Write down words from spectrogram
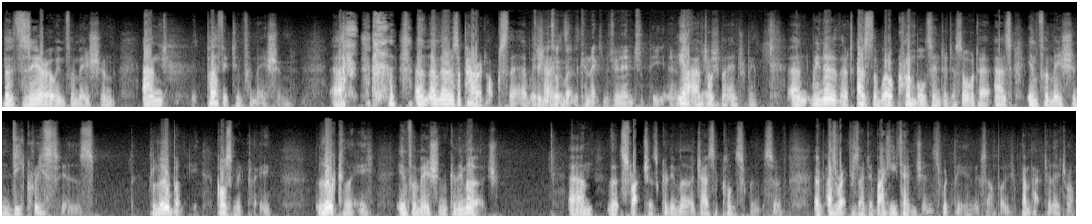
both zero information and perfect information. Uh, and, and, there is a paradox there. Which so you're talking about the connection between entropy and yeah, I'm talking about entropy, and we know that as the world crumbles into disorder, as information decreases globally, cosmically, locally, information can emerge um, that structures could emerge as a consequence of, uh, as represented by heat engines, would be an example. You come back to later on.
